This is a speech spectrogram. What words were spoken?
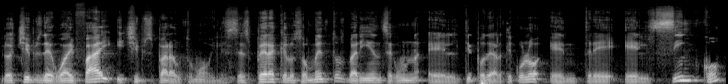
los chips de Wi-Fi y chips para automóviles. Se espera que los aumentos varíen según el tipo de artículo entre el 5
